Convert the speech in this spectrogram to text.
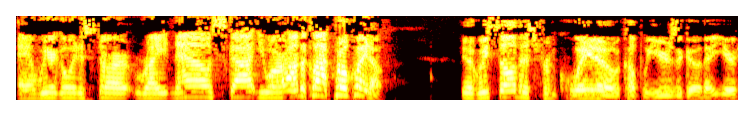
And we are going to start right now. Scott, you are on the clock, pro Cueto. Yeah, we saw this from Cueto a couple years ago. That year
